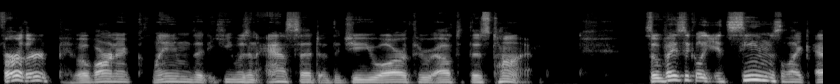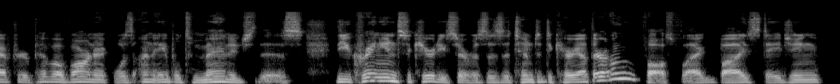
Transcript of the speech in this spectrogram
Further, Pivovarnik claimed that he was an asset of the GUR throughout this time. So basically, it seems like after Pivovarnik was unable to manage this, the Ukrainian security services attempted to carry out their own false flag by staging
